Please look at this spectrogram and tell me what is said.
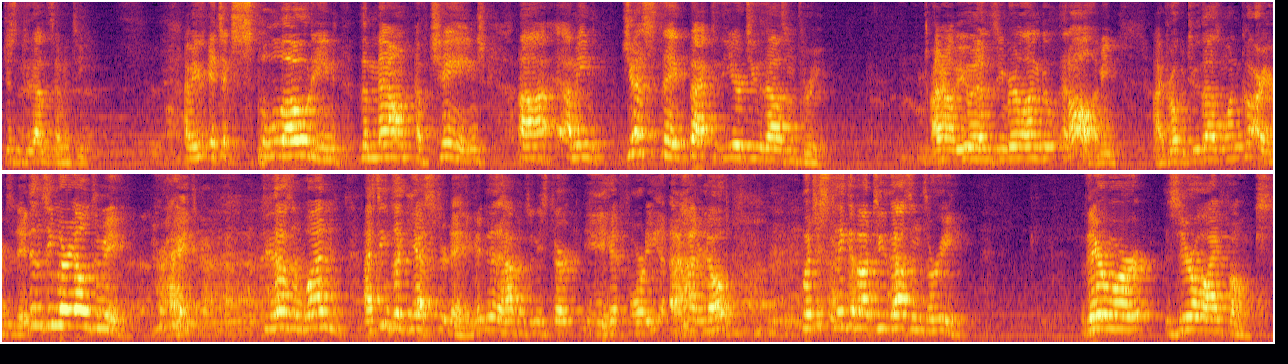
just in 2017. I mean, it's exploding the amount of change. Uh, I mean, just think back to the year 2003. I don't know if you haven't seen very long at all. I mean, I drove a 2001 car here today. It doesn't seem very old to me, right? 2001, that seems like yesterday. Maybe that happens when you start, you hit 40, I don't know. But just think about 2003. There were zero iPhones.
